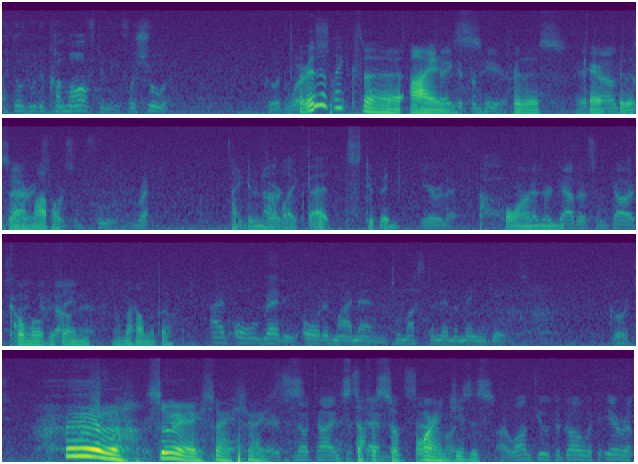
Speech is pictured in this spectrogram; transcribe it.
I thought it would have come after me for sure. Good I work. really son. like the We'll eyes for this Head char- down for this uh, model. for some food and rest. I do not Burn. like that stupid Irileth. Better horn gather some guards comb we over thing there. on the helmet though. I've already ordered my men to muster near the main gate. Good. sorry, sorry, sorry. This, no this stuff is so boring, ceremony. Jesus. I want you to go with Irileth.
